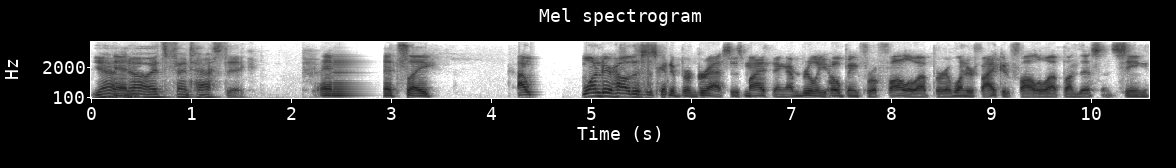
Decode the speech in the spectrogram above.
Yeah, And- no, it's fantastic. and it's like i wonder how this is going to progress is my thing i'm really hoping for a follow-up or i wonder if i could follow up on this and seeing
